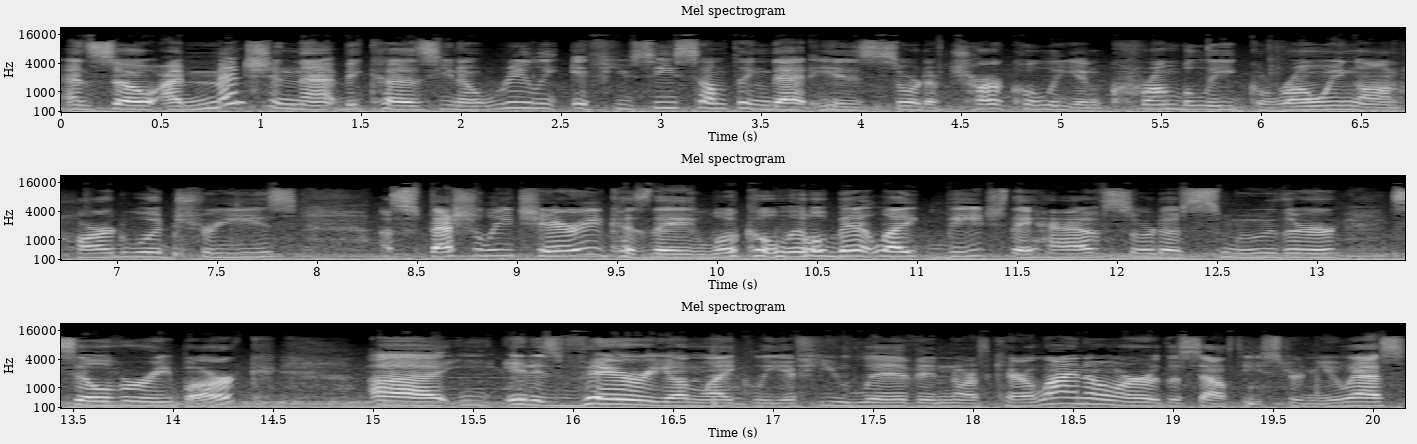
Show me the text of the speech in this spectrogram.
And so I mention that because, you know, really if you see something that is sort of charcoaly and crumbly growing on hardwood trees, especially cherry because they look a little bit like beech, they have sort of smoother silvery bark. Uh, it is very unlikely if you live in North Carolina or the southeastern US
